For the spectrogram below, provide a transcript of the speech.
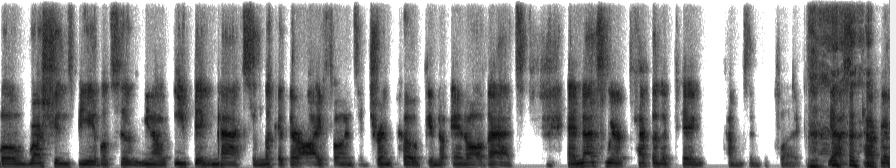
Will Russians be able to, you know, eat Big Macs and look at their iPhones and drink Coke and, and all that? And that's where Peppa the Pig comes into play. Yes, Peppa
